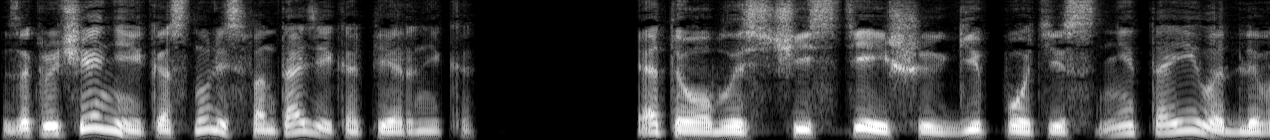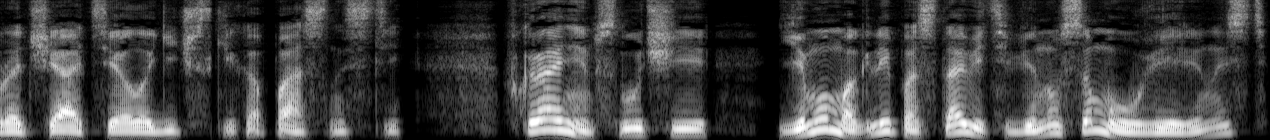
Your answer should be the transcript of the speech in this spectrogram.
В заключении коснулись фантазии Коперника. Эта область чистейших гипотез не таила для врача теологических опасностей. В крайнем случае ему могли поставить в вину самоуверенность,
